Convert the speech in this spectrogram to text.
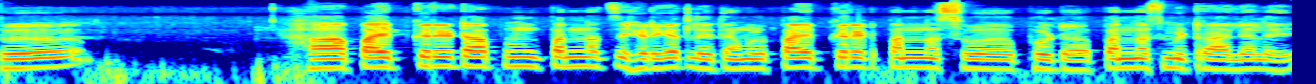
तर हा पाईप करेट आपण पन्नासचं हेड घेतलं आहे त्यामुळे पाईप करेट पन्नास फूट पन्नास मीटर आलेलं आहे.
